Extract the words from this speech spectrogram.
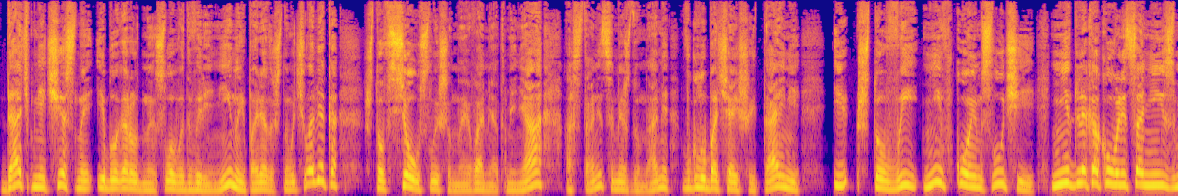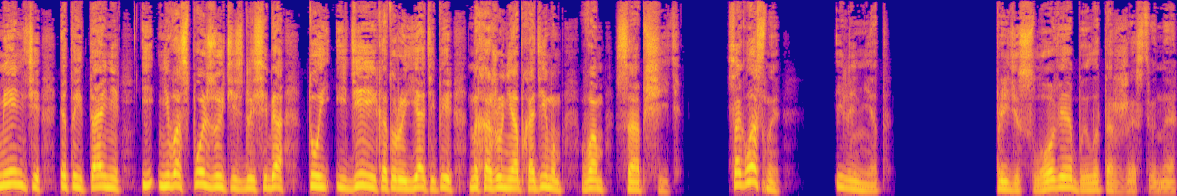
дать мне честное и благородное слово дворянина и порядочного человека, что все услышанное вами от меня останется между нами в глубочайшей тайне и что вы ни в коем случае ни для какого лица не измените этой тайне и не воспользуетесь для себя той идеей, которую я теперь нахожу необходимым вам сообщить. Согласны или нет? Предисловие было торжественное.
